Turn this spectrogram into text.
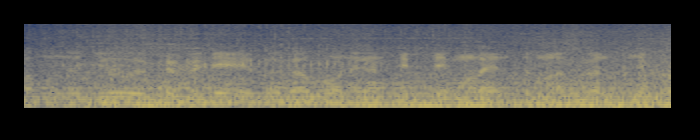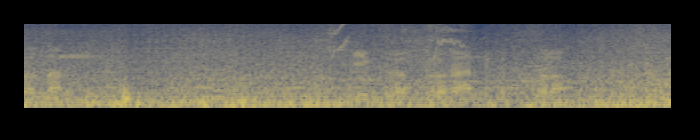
menuju PPD bergabung dengan tim-tim lain untuk melakukan penyemprotan di kelurahan Kota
